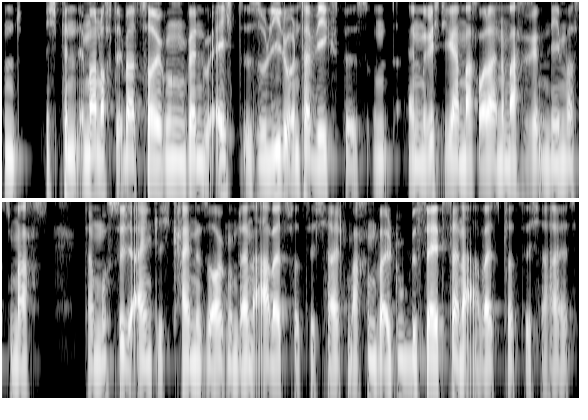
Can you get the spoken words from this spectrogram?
Und ich bin immer noch der Überzeugung, wenn du echt solide unterwegs bist und ein richtiger Macher oder eine Macherin in dem, was du machst, dann musst du dir eigentlich keine Sorgen um deine Arbeitsplatzsicherheit machen, weil du bist selbst deine Arbeitsplatzsicherheit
